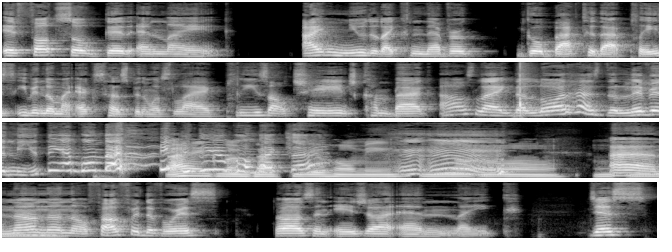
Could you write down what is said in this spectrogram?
it felt so good and like I knew that I could never go back to that place, even though my ex husband was like, "Please, I'll change, come back." I was like, "The Lord has delivered me. You think I'm going back? you I think I'm going back, back to you, homie? Mm-mm. No. Uh, no, no, no. Filed for divorce while I was in Asia, and like just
